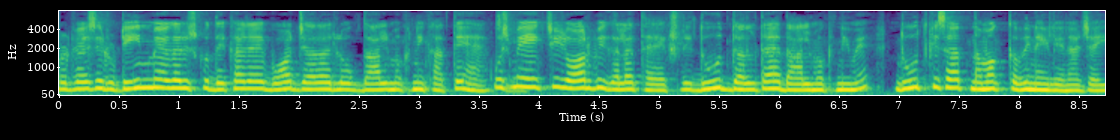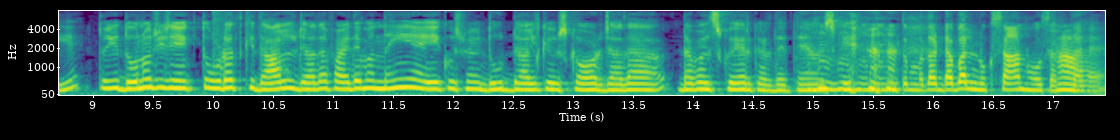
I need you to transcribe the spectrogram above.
बट वैसे रूटीन में अगर इसको देखा जाए बहुत ज़्यादा लोग दाल मखनी खाते हैं। उसमें एक चीज़ और भी गलत है एक्चुअली दूध डलता है दाल मखनी में। दूध के साथ नमक कभी नहीं लेना चाहिए। तो ये दोनों चीज़ें एक तो उड़द की दाल ज़्यादा फ़ायदेमंद नहीं है एक उसमें दूध डाल के उसका और ज़्यादा डबल स्क्वायर कर देते हैं उसके। तो मतलब डबल नुकसान हो सकता हाँ, है।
